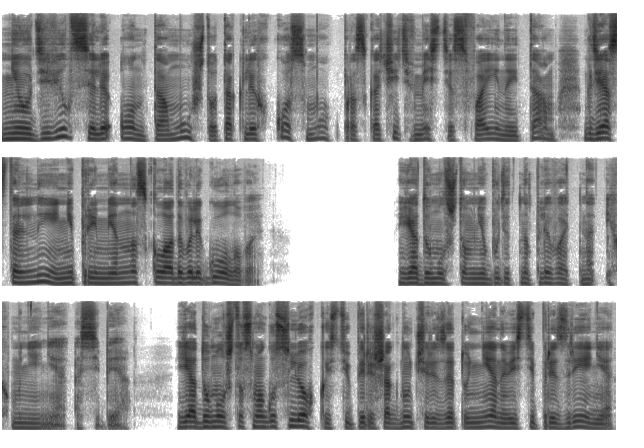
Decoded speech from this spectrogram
Не удивился ли он тому, что так легко смог проскочить вместе с Фаиной там, где остальные непременно складывали головы? Я думал, что мне будет наплевать на их мнение о себе. Я думал, что смогу с легкостью перешагнуть через эту ненависть и презрение,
